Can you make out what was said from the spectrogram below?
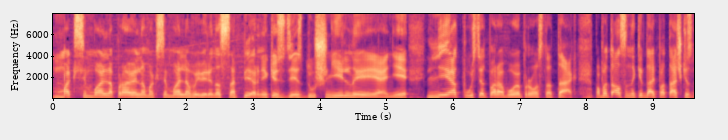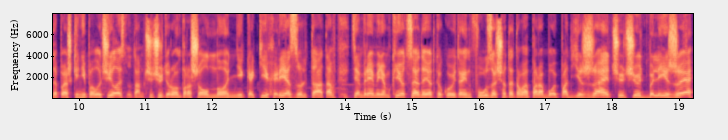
максимально правильно, максимально выверено. Соперники здесь душнильные, и они не отпустят парабоя просто так. Попытался накидать по тачке с ДПшки, не получилось. Ну, там чуть-чуть урон прошел, но никаких результатов. Тем временем QC дает какую-то инфу, за счет этого парабой подъезжает чуть-чуть ближе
